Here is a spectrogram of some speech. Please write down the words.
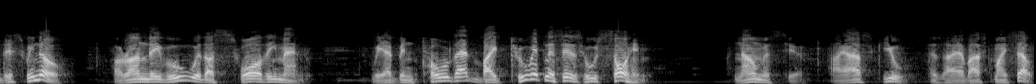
This we know. A rendezvous with a swarthy man. We have been told that by two witnesses who saw him. Now, monsieur, I ask you, as I have asked myself,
